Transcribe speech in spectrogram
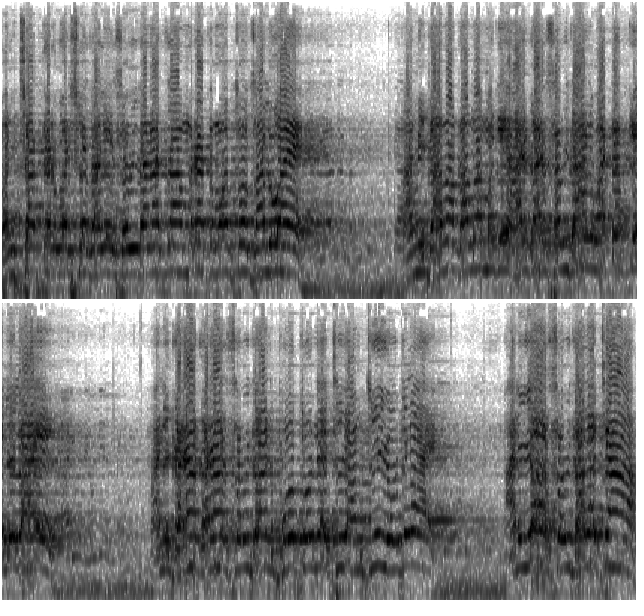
पंच्याहत्तर वर्ष झाले संविधानाचा अमृत महोत्सव चालू आहे. आम्ही गावागावामध्ये हर घर संविधान वाटप केलेलं आहे. आणि घराघरात संविधान पोहोचवण्याची आमची योजना आहे. आणि या संविधानाच्या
